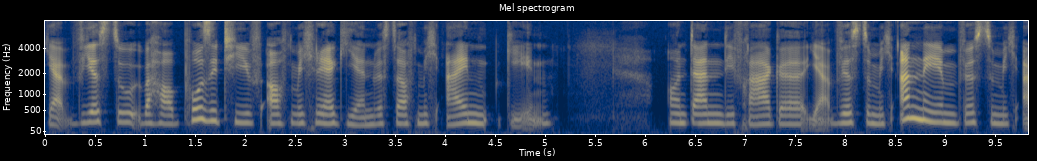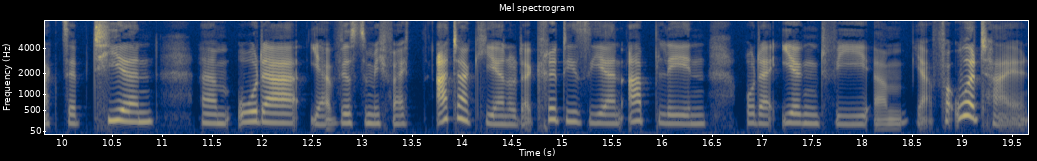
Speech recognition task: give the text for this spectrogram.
ja, wirst du überhaupt positiv auf mich reagieren? Wirst du auf mich eingehen? Und dann die Frage, ja, wirst du mich annehmen? Wirst du mich akzeptieren? Ähm, oder ja, wirst du mich vielleicht attackieren oder kritisieren, ablehnen oder irgendwie ähm, ja, verurteilen.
